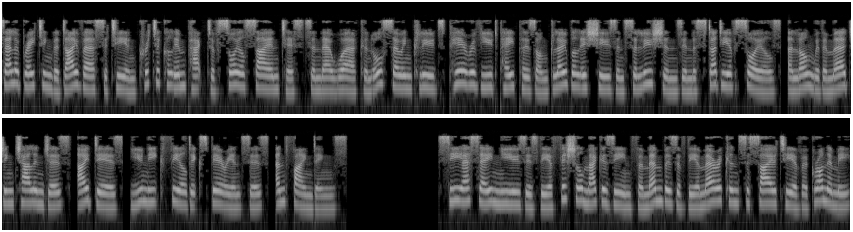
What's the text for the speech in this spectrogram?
celebrating the diversity and critical impact of soil scientists and their work and also includes peer-reviewed papers on global issues and solutions in the study of soils, along with emerging challenges, ideas, unique field experiences, and findings. CSA News is the official magazine for members of the American Society of Agronomy,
